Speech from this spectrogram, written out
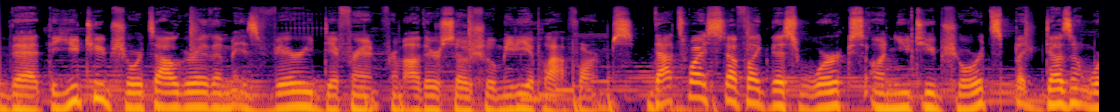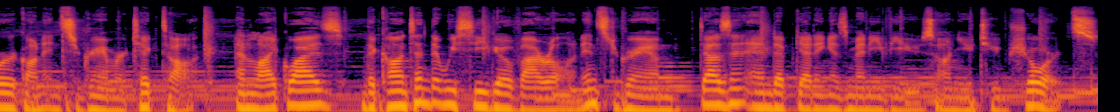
that the YouTube Shorts algorithm is very different from other social media platforms. That's why stuff like this works on YouTube Shorts, but doesn't work on Instagram or TikTok. TikTok. And likewise, the content that we see go viral on Instagram doesn't end up getting as many views on YouTube Shorts.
